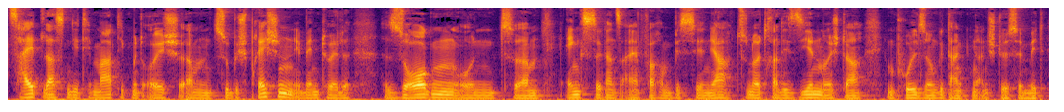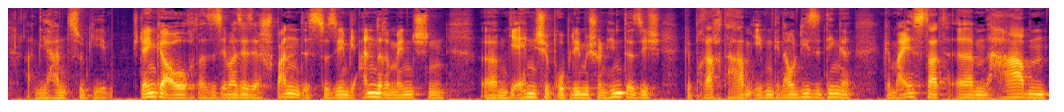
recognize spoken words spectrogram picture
Zeit lassen, die Thematik mit euch ähm, zu besprechen, eventuelle Sorgen und ähm, Ängste ganz einfach ein bisschen ja, zu neutralisieren, euch da Impulse und Gedankenanstöße mit an die Hand zu geben. Ich denke auch, dass es immer sehr, sehr spannend ist zu sehen, wie andere Menschen, ähm, die ähnliche Probleme schon hinter sich gebracht haben, eben genau diese Dinge gemeistert ähm, haben,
